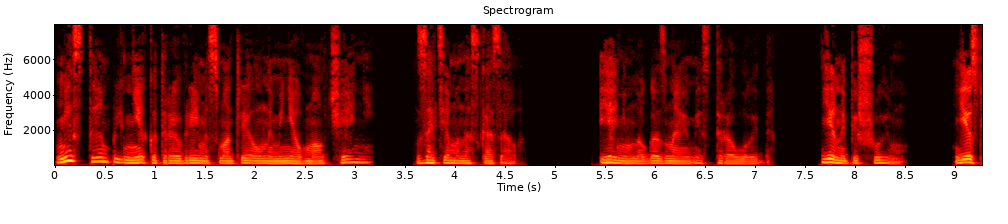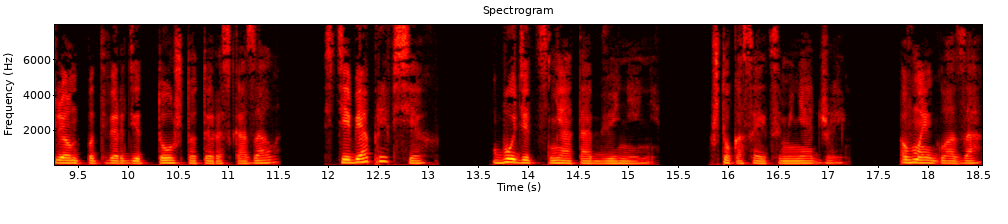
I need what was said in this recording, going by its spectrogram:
Мисс Темпль некоторое время смотрела на меня в молчании, затем она сказала, «Я немного знаю мистера Ллойда. Я напишу ему. Если он подтвердит то, что ты рассказала, с тебя при всех будет снято обвинение. Что касается меня, Джейн, в моих глазах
